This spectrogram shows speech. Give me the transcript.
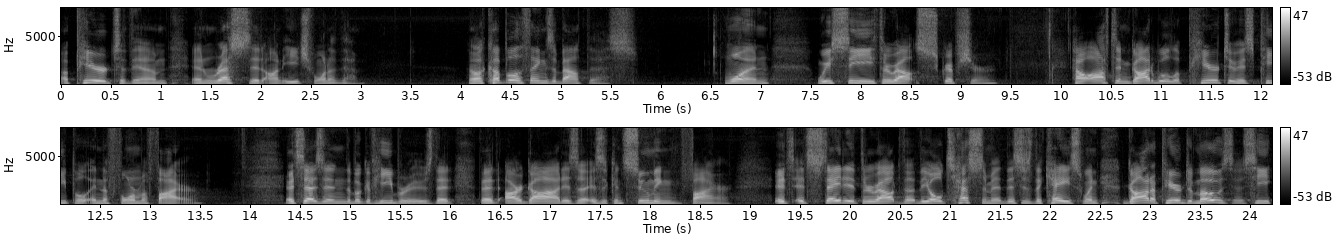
appeared to them and rested on each one of them. Now, a couple of things about this. One, we see throughout Scripture how often God will appear to his people in the form of fire. It says in the book of Hebrews that, that our God is a, is a consuming fire. It's, it's stated throughout the, the Old Testament. This is the case when God appeared to Moses. He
